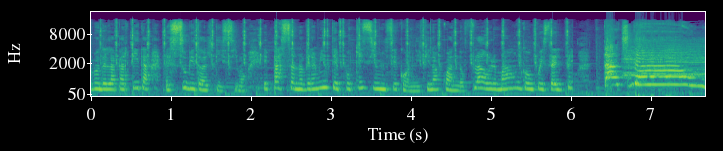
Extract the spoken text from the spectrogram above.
Ritmo della partita è subito altissimo e passano veramente pochissimi secondi fino a quando Flower Mound conquista il primo touchdown!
